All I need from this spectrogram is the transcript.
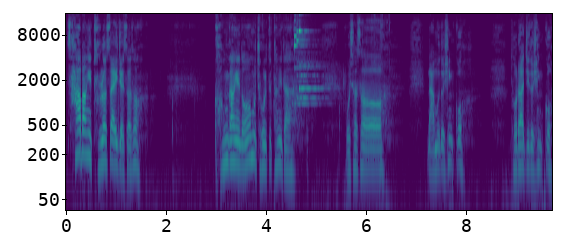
사방이 둘러싸여져 있어서 건강에 너무 좋을 듯 합니다. 오셔서 나무도 심고, 도라지도 심고,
